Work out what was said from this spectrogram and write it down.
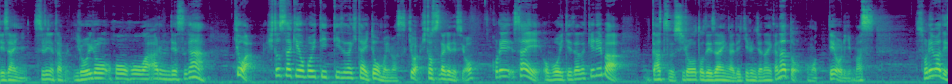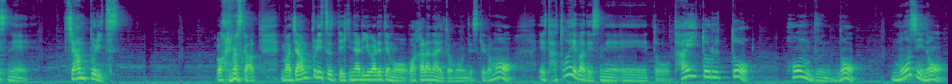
デザインするには多分いろいろ方法はあるんですが今日は一つだけ覚えていっていただきたいと思います。今日は一つだけですよ。これさえ覚えていただければ脱素人デザインができるんじゃないかなと思っております。それはですねジャンプ率。わかりますか？まあジャンプ率っていきなり言われてもわからないと思うんですけどもえ例えばですねえっ、ー、とタイトルと本文の文字の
